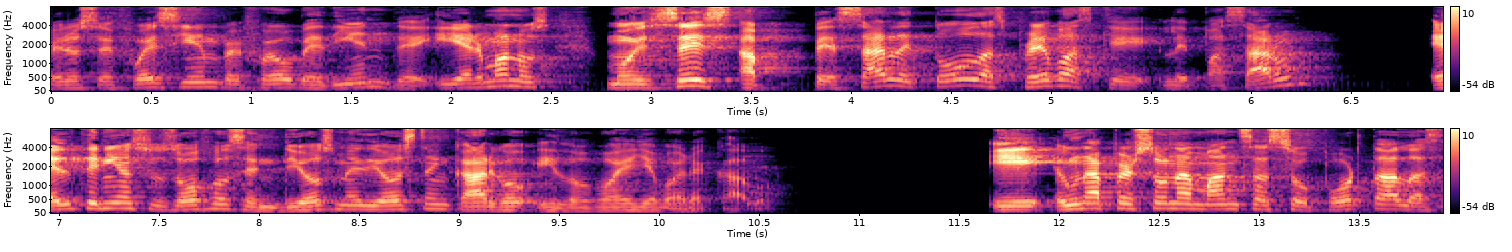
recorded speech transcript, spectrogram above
pero se fue siempre, fue obediente. Y hermanos, Moisés, a pesar de todas las pruebas que le pasaron, él tenía sus ojos en Dios me dio este encargo y lo voy a llevar a cabo. Y una persona mansa soporta las,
